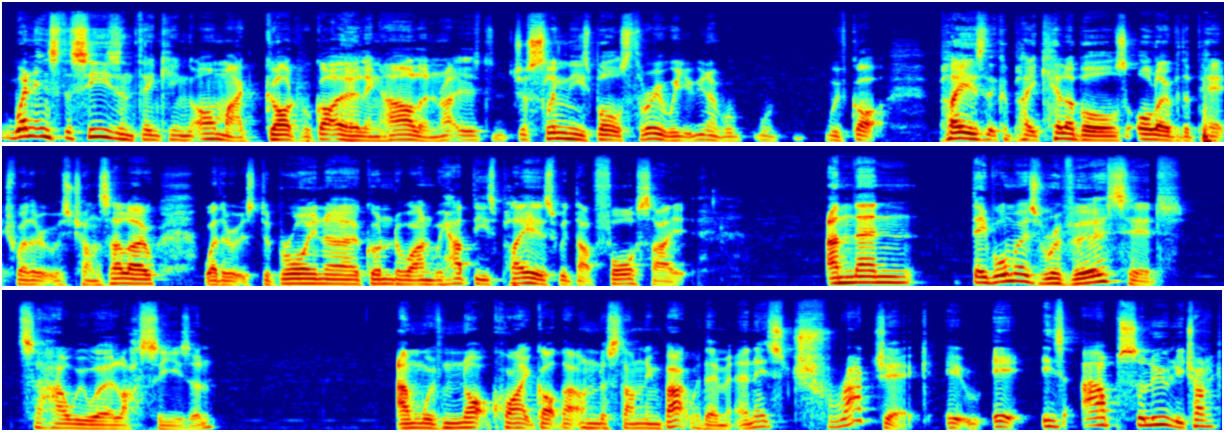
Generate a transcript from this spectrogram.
went into the season thinking, "Oh my God, we've got Erling Haaland, right? Just sling these balls through." We, you know, we've got players that could play killer balls all over the pitch, whether it was Cancelo, whether it was De Bruyne, Gundogan. We had these players with that foresight. And then they've almost reverted to how we were last season. And we've not quite got that understanding back with him. And it's tragic. It it is absolutely tragic.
